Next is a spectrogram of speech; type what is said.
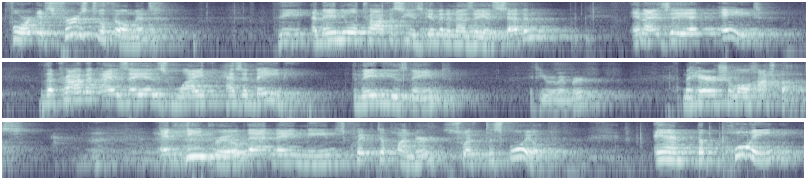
For its first fulfillment, the Emmanuel prophecy is given in Isaiah 7. In Isaiah 8, the prophet Isaiah's wife has a baby. The baby is named, if you remember, Maher Shalal Hashbaz. In Hebrew, that name means quick to plunder, swift to spoil. And the point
